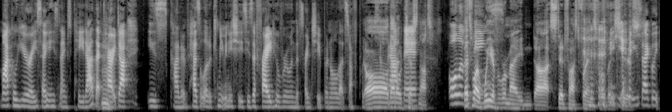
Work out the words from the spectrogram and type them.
Michael Urie, so his name's Peter, that Mm. character is kind of has a lot of commitment issues. He's afraid he'll ruin the friendship and all that stuff. putting Oh, that old there. chestnut. All of That's why we have remained uh, steadfast friends for these yeah, years. exactly.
